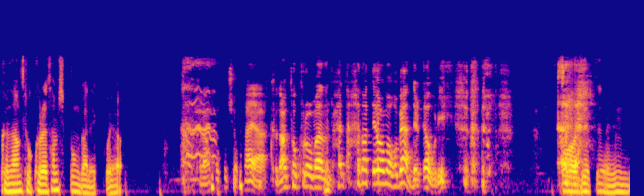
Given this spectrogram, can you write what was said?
근황 토크를 30분간 했고요. 근황 토크 좋다야. 근황 토크로만 한, 하나 떼어 먹으면 안 될까 우리? 어, 어쨌든,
